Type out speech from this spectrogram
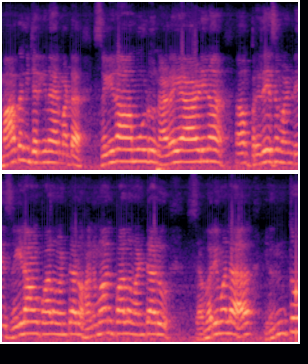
మాతకి జరిగినాయన్నమాట. శ్రీరాముడు నడయాడిన ప్రదేశం అండి. శ్రీరామపాలెం అంటారు హనుమాన్ పాలెం అంటారు. శబరిమల ఎంతో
